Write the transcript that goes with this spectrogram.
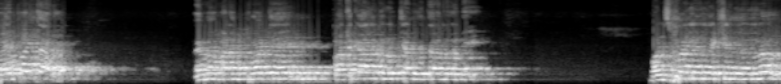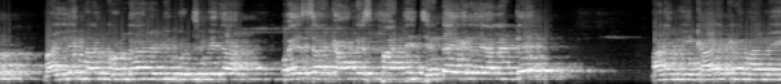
భయపడతారు. మేము మనం పోతే పథకాల గురించి అడుగుతారు అని. మున్సిపల్ ఎలక్షన్లలో మళ్ళీ మనం కొండారెడ్డి గుర్తు మీద వైఎస్ఆర్ కాంగ్రెస్ పార్టీ జెండా ఎగిరేయాలంటే మనం ఈ కార్యక్రమాన్ని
